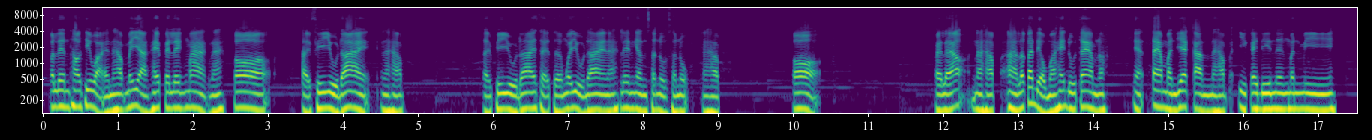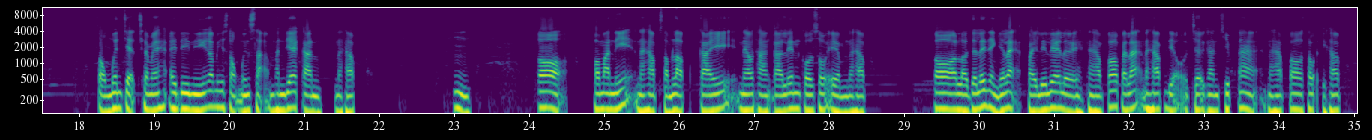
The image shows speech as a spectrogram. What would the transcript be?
ก็เล่นเท่าที่ไหวนะครับ ไม่อยากให้ไปเร่งมากนะ ก็ใส่ฟรีอยู่ได้นะครับ ใส่ฟรีอยู่ได้ใส่เติมก็อยู่ได้นะ เล่นกันสนุกสนุกนะครับ ก็ ไปแล้วนะครับ อ่าแล้วก็เดี๋ยวมาให้ดูแต้มเนาะเนี่ยแต้มมันแยกกันนะครับ อีกไอดีหนึ่งมันมีสองหมื่นเจ็ดใช่ไหมไอดีนี้ก็มีสองหมื่นสามมันแยกกันนะครับ อืม ก็ประมาณนี้นะครับสำหรับไกด์แนวทางการเล่น g o s o M นะครับก็เราจะเล่นอย่างนี้แหละไปเรื่อย ๆ เลยนะครับ ก็ไปละนะครับ เดี๋ยวเจอกันคลิปหน้านะครับ ก็สวัสดีครับ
